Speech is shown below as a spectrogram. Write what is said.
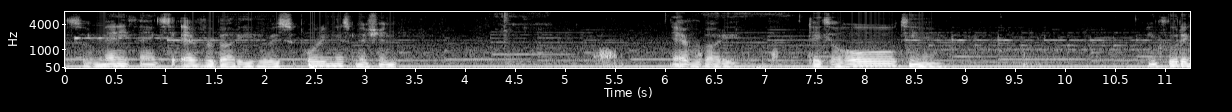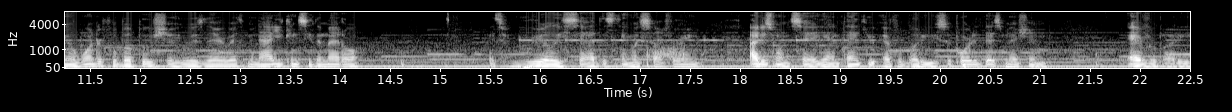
So many thanks to everybody who is supporting this mission. Everybody. Takes a whole team. Including a wonderful babusha who was there with me. Now you can see the metal. It's really sad this thing was suffering. I just want to say again, thank you everybody who supported this mission. Everybody.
